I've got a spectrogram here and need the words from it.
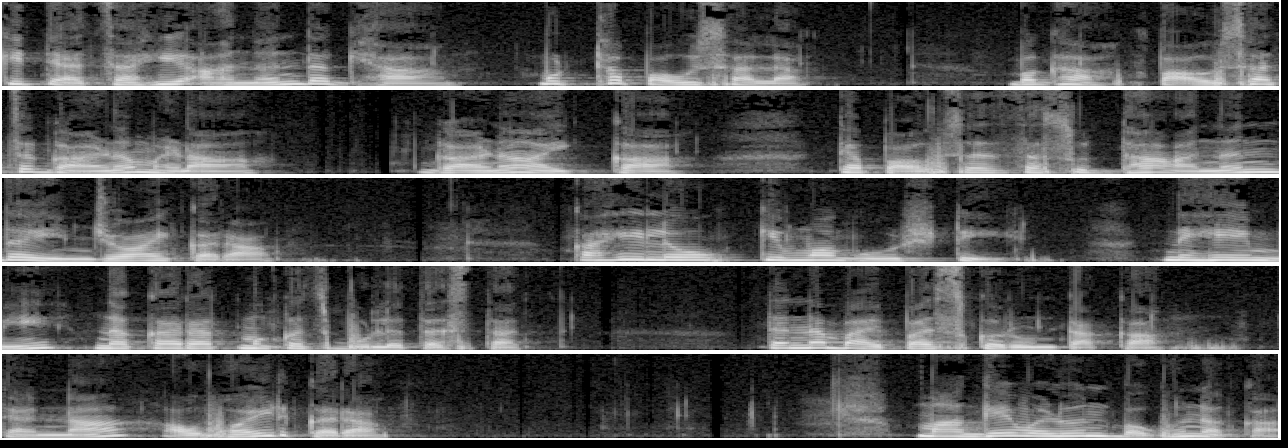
की त्याचाही आनंद घ्या. मोठा पाऊस आला. बघा पावसाचं गाणं म्हणा गाणं ऐका. त्या पावसाचा सुद्धा आनंद एन्जॉय करा. काही लोक किंवा गोष्टी नेहमी नकारात्मकच बोलत असतात. त्यांना बायपास करून टाका. त्यांना अवॉइड करा. मागे वळून बघू नका.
